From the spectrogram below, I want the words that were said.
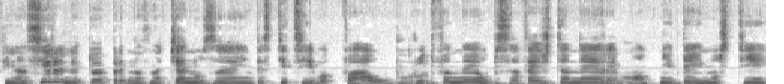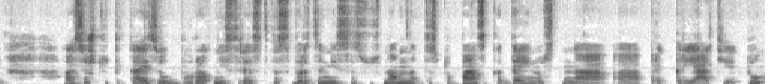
Финансирането е предназначено за инвестиции в оборудване, обзавеждане, ремонтни дейности, а също така и за оборотни средства, свързани с основната стопанска дейност на предприятието.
